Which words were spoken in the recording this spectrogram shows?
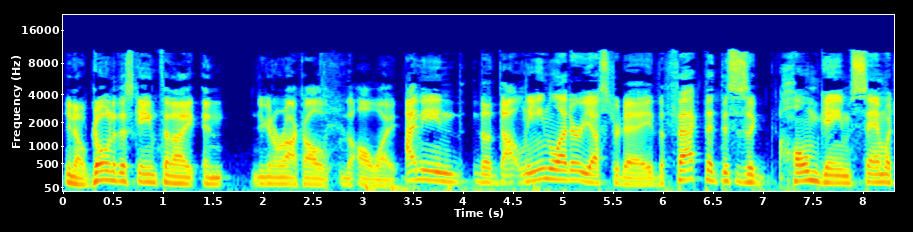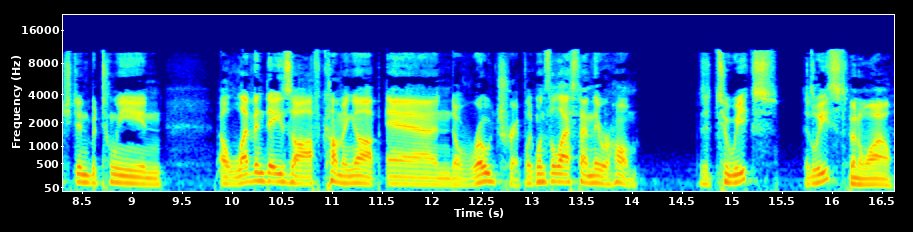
you know, going to this game tonight, and you're gonna rock all the all white. I mean, the Dahlin letter yesterday, the fact that this is a home game sandwiched in between 11 days off coming up and a road trip. Like, when's the last time they were home? Is it two weeks at least? It's been a while.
